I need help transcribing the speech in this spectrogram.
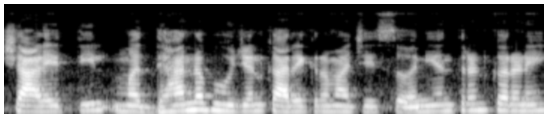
शाळेतील मध्यान्ह भोजन कार्यक्रमाचे सनियंत्रण करणे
